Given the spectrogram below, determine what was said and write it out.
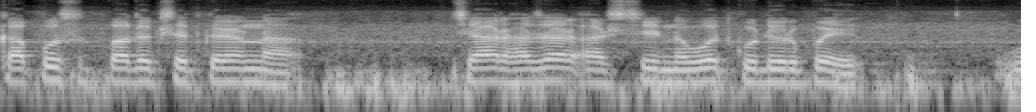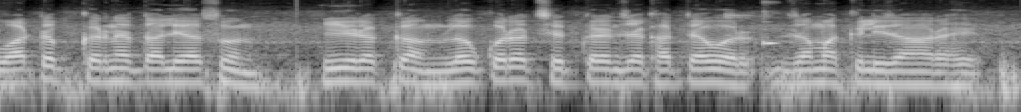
कापूस उत्पादक शेतकऱ्यांना चार हजार आठशे नव्वद कोटी रुपये वाटप करण्यात आले असून ही रक्कम लवकरच शेतकऱ्यांच्या खात्यावर जमा केली जाणार आहे.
